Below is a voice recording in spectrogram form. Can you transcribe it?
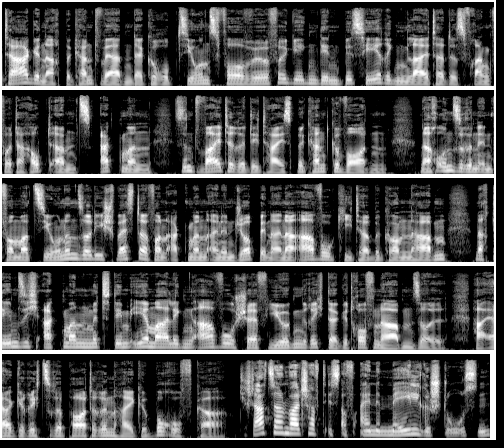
Tage nach Bekanntwerden der Korruptionsvorwürfe gegen den bisherigen Leiter des Frankfurter Hauptamts Ackmann sind weitere Details bekannt geworden. Nach unseren Informationen soll die Schwester von Ackmann einen Job in einer AWO-Kita bekommen haben, nachdem sich Ackmann mit dem ehemaligen AWO-Chef Jürgen Richter getroffen haben soll. HR-Gerichtsreporterin Heike Borufka. Die Staatsanwaltschaft ist auf eine Mail gestoßen,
